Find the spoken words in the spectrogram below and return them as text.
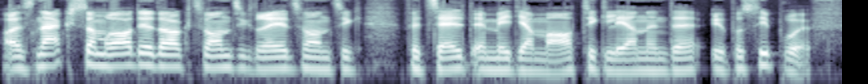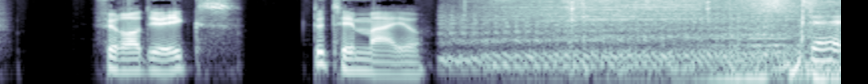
Als nächstes am Radiotag 2023 erzählt ein Mediamatik-Lernende über seinen Beruf. Für Radio X, der Tim Meyer. Der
